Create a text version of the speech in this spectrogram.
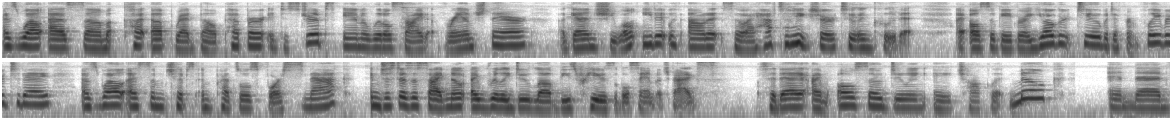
as well as some cut up red bell pepper into strips and a little side of ranch there. Again, she won't eat it without it, so I have to make sure to include it. I also gave her a yogurt tube, a different flavor today, as well as some chips and pretzels for snack. And just as a side note, I really do love these reusable sandwich bags. Today, I'm also doing a chocolate milk. And then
